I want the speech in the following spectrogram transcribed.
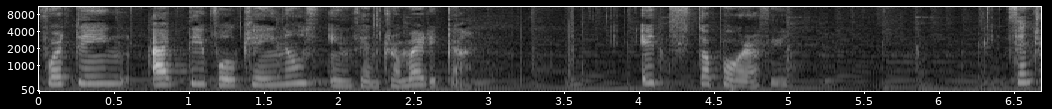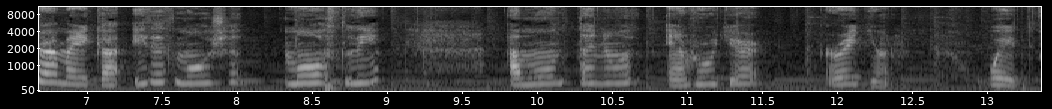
14 active volcanoes in Central America. Its topography Central America is mostly a mountainous and rugged region with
